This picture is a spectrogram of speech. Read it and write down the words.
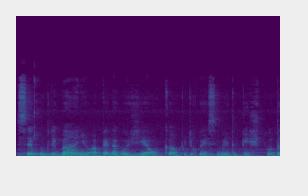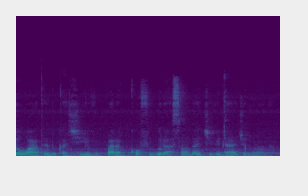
Segundo Libânio, a pedagogia é um campo de conhecimento que estuda o ato educativo para a configuração da atividade humana.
